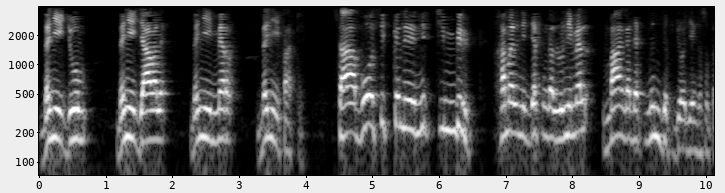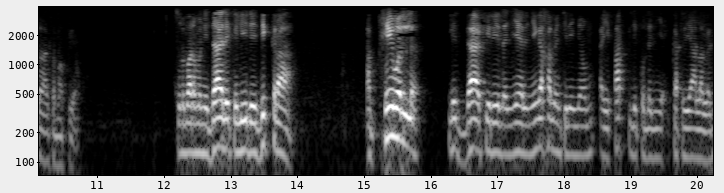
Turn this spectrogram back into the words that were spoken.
dañuy juum dañuy jaawale dañuy mer dañuy fàtte saa boo sikkalee nit ci mbir xamal ni def nga lu ni mel mbaa nga def nañ jëf joojee nga suturaal sa bopp yow sunu borom ni daalika lii de dikra ab xéewal la li daakirina ñeel ñi nga xamante ni ñoom ay fàttaliku lañu katu yàlla lañ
